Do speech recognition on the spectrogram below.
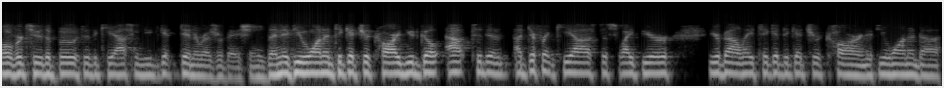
over to the booth or the kiosk and you'd get dinner reservations. Then if you wanted to get your car, you'd go out to the, a different kiosk to swipe your your valet ticket to get your car. And if you wanted a,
